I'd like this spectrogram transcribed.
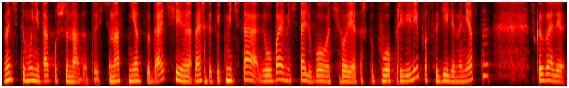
значит, ему не так уж и надо. То есть у нас нет задачи, знаешь, как мечта, голубая мечта любого человека, чтобы его привели, посадили на место, сказали,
